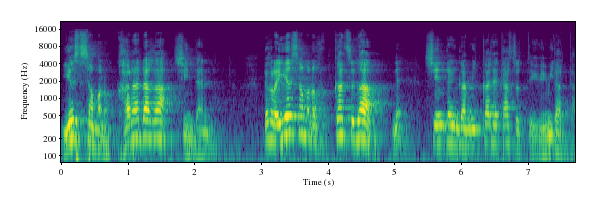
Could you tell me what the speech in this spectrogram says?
イエス様の体が神殿になった。だからイエス様の復活がね神殿が3日で立つっていう意味だった。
